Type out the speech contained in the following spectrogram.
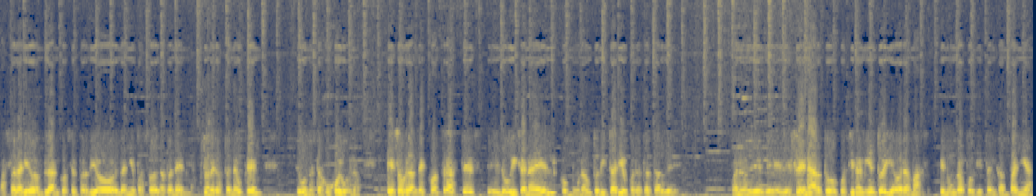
asalariado en blanco se perdió el año pasado de la pandemia. Primero está Neuquén segundo está Jujuy, bueno, esos grandes contrastes eh, lo ubican a él como un autoritario para tratar de, bueno, de, frenar todo cuestionamiento y ahora más que nunca porque está en campaña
